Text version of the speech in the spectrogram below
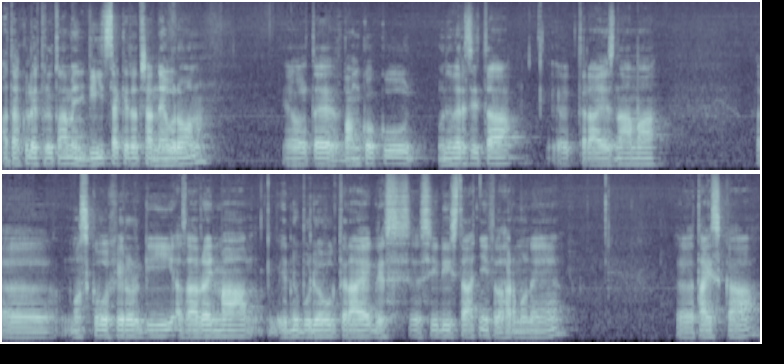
A takových produktů máme víc, tak je to třeba Neuron. Jo, to je v Bangkoku univerzita, která je známa mozkovou chirurgií a zároveň má jednu budovu, která je, kde sídlí státní filharmonie, e, tajská,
